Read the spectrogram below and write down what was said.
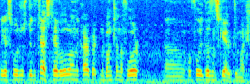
I guess we'll just do the test. Have a little on the carpet and a bunch on the floor. Uh, hopefully it doesn't scatter too much.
